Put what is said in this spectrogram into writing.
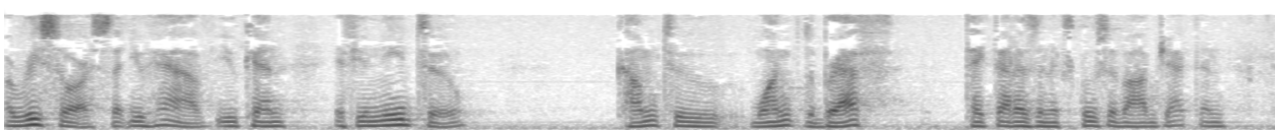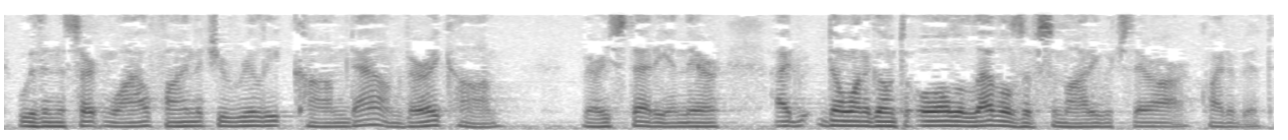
a resource that you have. You can, if you need to, come to one, the breath, take that as an exclusive object, and within a certain while find that you really calm down, very calm, very steady. And there, I don't want to go into all the levels of samadhi, which there are quite a bit.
